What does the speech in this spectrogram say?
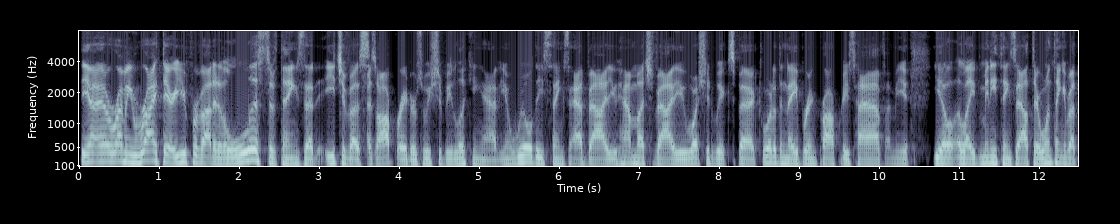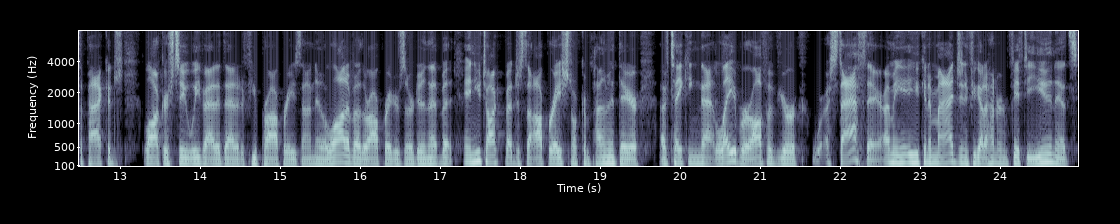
Yeah, I mean, right there, you provided a list of things that each of us as operators we should be looking at. You know, will these things add value? How much value? What should we expect? What do the neighboring properties have? I mean, you, you know, laid many things out there. One thing about the package lockers too, we've added that at a few properties. I know a lot of other operators that are doing that. But and you talked about just the operational component there of taking that labor off of your staff there. I mean, you can imagine if you got 150 units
